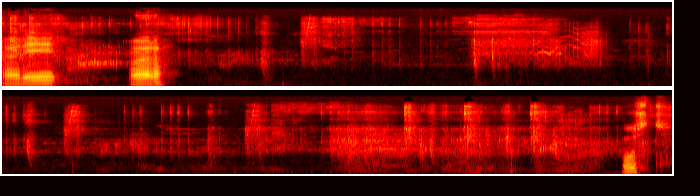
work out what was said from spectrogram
Allez, voilà. Oust.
